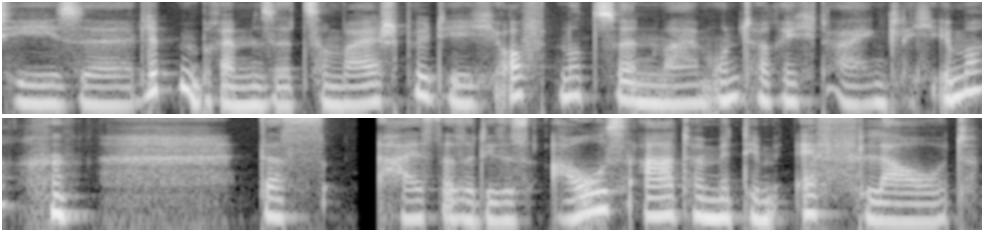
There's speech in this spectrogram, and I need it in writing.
Diese Lippenbremse zum Beispiel, die ich oft nutze in meinem Unterricht eigentlich immer, das heißt also dieses Ausatmen mit dem F-Laut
